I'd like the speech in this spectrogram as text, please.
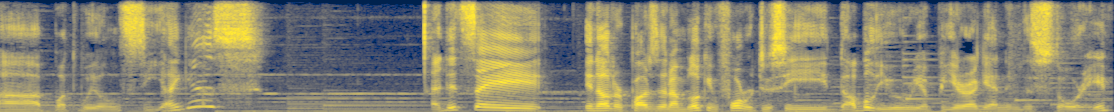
Uh, but we'll see, I guess. I did say in other parts that I'm looking forward to see W reappear again in this story,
